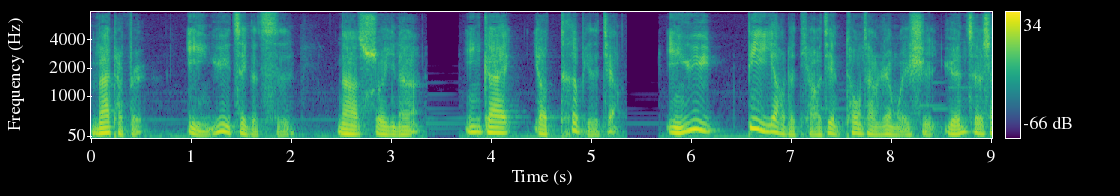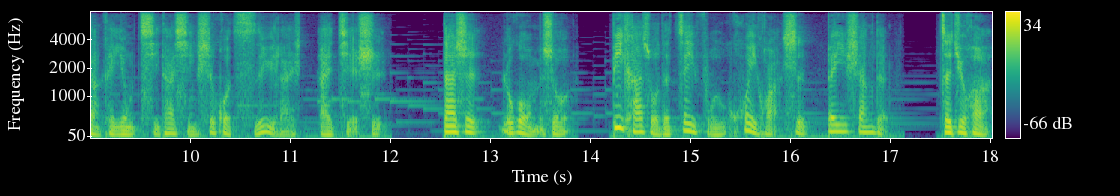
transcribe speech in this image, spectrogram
metaphor 隐喻这个词，那所以呢，应该要特别的讲隐喻。必要的条件通常认为是原则上可以用其他形式或词语来来解释，但是如果我们说毕卡索的这幅绘画是悲伤的，这句话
